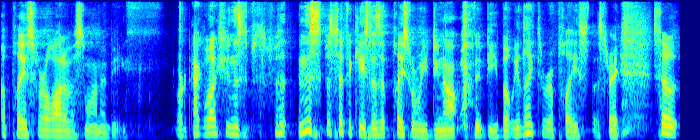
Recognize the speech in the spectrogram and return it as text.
a place where a lot of us want to be. Or well, actually, in this, in this specific case, is a place where we do not want to be, but we'd like to replace this, right? So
